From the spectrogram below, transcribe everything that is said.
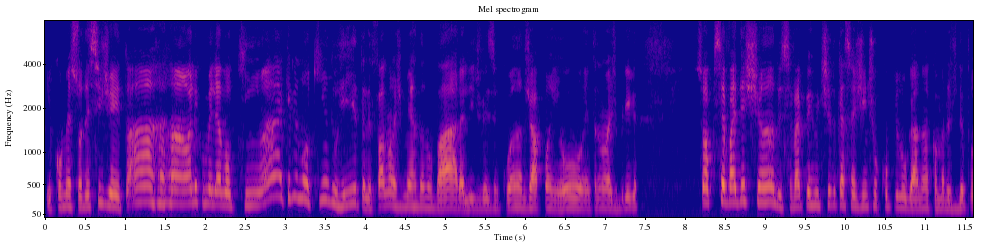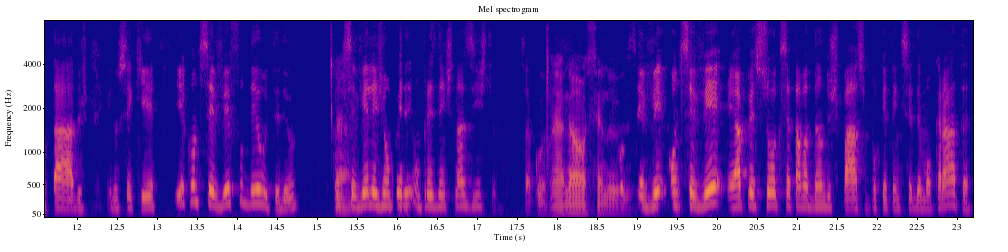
E começou desse jeito. Ah, olha como ele é louquinho. Ah, aquele louquinho do Hitler, ele fala umas merda no bar ali de vez em quando, já apanhou, entra numas brigas. Só que você vai deixando, e você vai permitindo que essa gente ocupe lugar na Câmara dos Deputados e não sei o quê. E aí quando você vê, fudeu, entendeu? Quando É. você vê, elegeu um, um presidente nazista, sacou? É, não, sem Quando você vê, quando você vê é a pessoa que você estava dando espaço porque tem que ser democrata,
